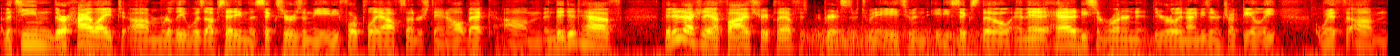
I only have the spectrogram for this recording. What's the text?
The team, their highlight um, really was upsetting the Sixers in the 84 playoffs under Stan Albeck. Um, and they did have, they did actually have five straight playoff appearances between 82 and 86 though, and they had a decent run in the early 90s under Chuck Daly with, um,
